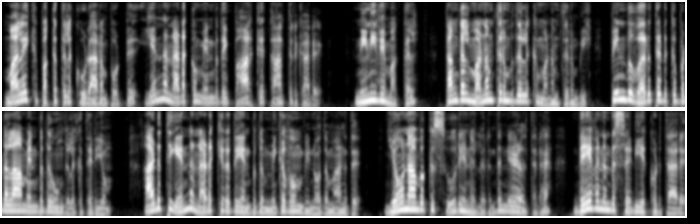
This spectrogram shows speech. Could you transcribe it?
மலைக்கு பக்கத்துல கூடாரம் போட்டு என்ன நடக்கும் என்பதை பார்க்க காத்திருக்காரு. நினிவே மக்கள் தங்கள் மனம் திரும்புதலுக்கு மனம் திரும்பி பின்பு வறுத்தெடுக்கப்படலாம் என்பது உங்களுக்கு தெரியும். அடுத்து என்ன நடக்கிறது என்பது மிகவும் வினோதமானது. யோனாவுக்கு சூரியனிலிருந்து நிழல் தர தேவன் இந்த செடியை கொடுத்தாரு.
